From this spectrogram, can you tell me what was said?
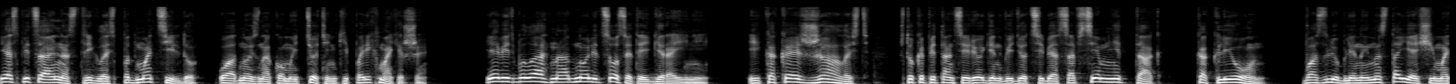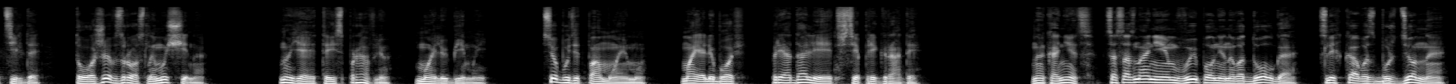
Я специально стриглась под Матильду у одной знакомой тетеньки-парикмахерши. Я ведь была на одно лицо с этой героиней. И какая жалость, что капитан Серегин ведет себя совсем не так, как Леон, возлюбленный настоящей Матильды, тоже взрослый мужчина. Но я это исправлю, мой любимый. Все будет по-моему. Моя любовь преодолеет все преграды. Наконец, с осознанием выполненного долга, слегка возбужденная,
